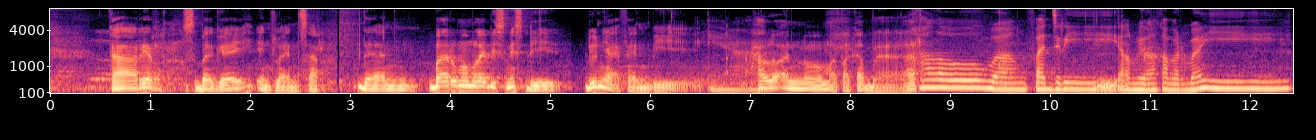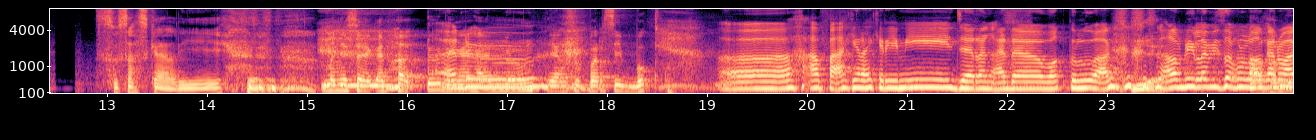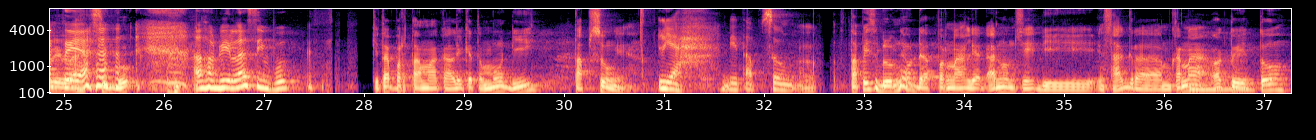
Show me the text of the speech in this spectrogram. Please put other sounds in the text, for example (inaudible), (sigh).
karir sebagai influencer dan baru memulai bisnis di dunia F&B. Iya. Halo Anum, apa kabar? Halo Bang Fajri, alhamdulillah kabar baik. Susah sekali (laughs) menyesuaikan waktu dengan. Hanum yang super sibuk. Eh, apa akhir-akhir ini jarang ada waktu luang. (laughs) alhamdulillah bisa meluangkan waktu ya. Alhamdulillah sibuk. (laughs) alhamdulillah sibuk. Kita pertama kali ketemu di Tapsung ya. Iya, di Tapsung. Eh, Tapi sebelumnya udah pernah lihat Anum sih di Instagram karena waktu itu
